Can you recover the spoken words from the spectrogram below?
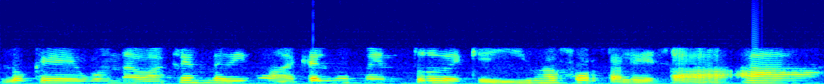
lo que Wanda Vázquez me dijo en aquel momento de que iba a Fortaleza a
